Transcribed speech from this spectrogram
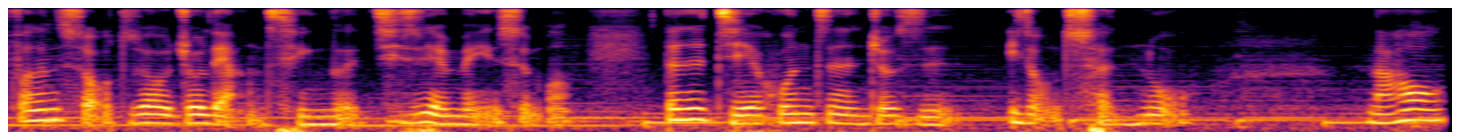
分手之后就两清了，其实也没什么。但是结婚真的就是一种承诺。然后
